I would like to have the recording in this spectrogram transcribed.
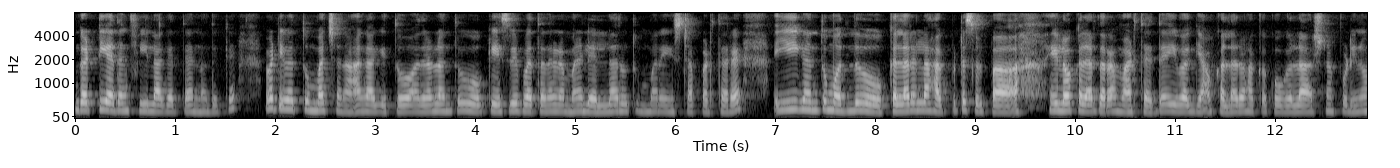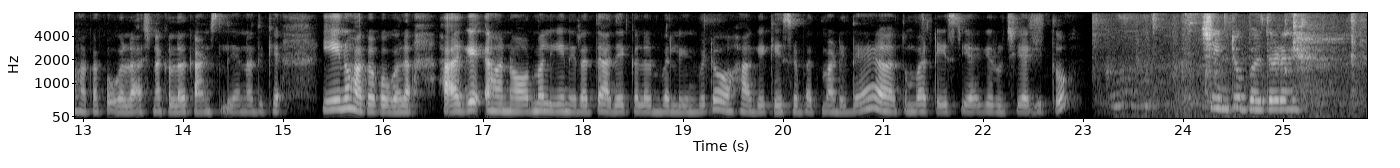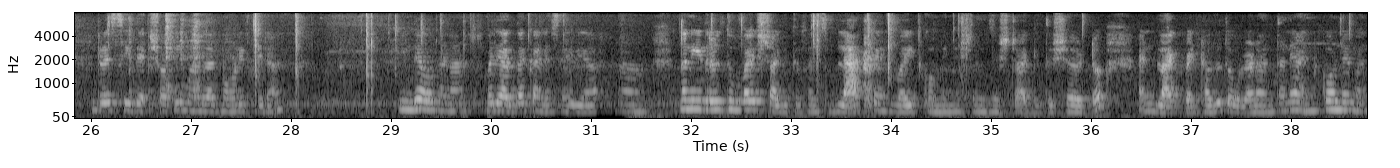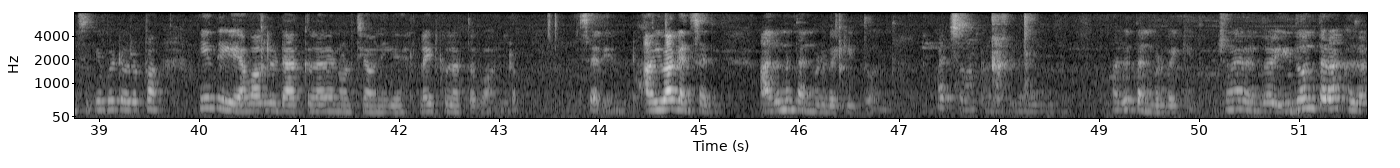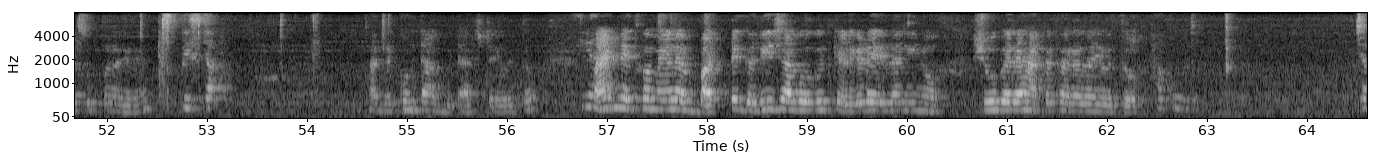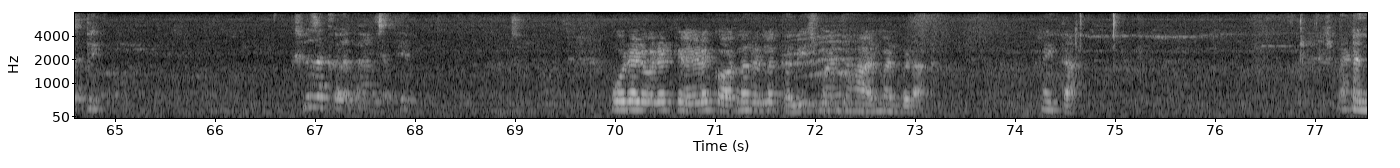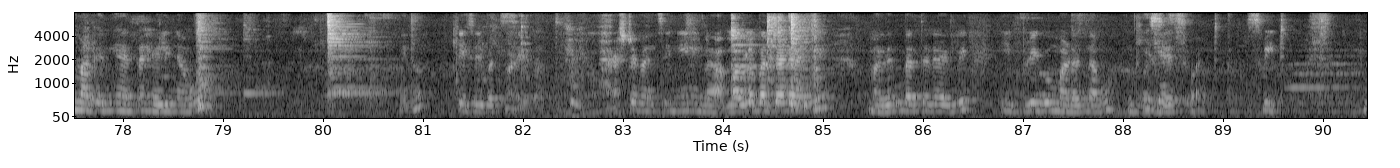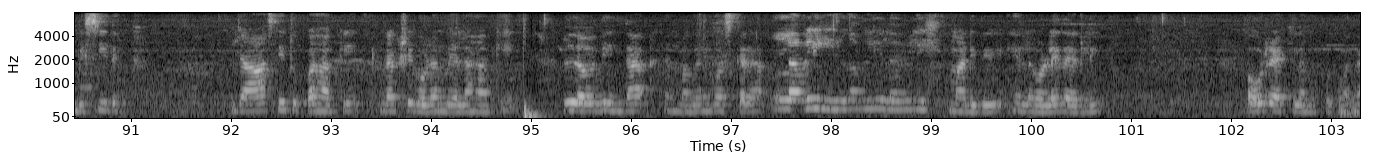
ಗಟ್ಟಿ ಆದಂಗೆ ಫೀಲ್ ಆಗುತ್ತೆ ಅನ್ನೋದಕ್ಕೆ. ಬಟ್ ಇವತ್ತು ತುಂಬ ಚೆನ್ನಾಗಾಗಿತ್ತು. ಅದರಲ್ಲಂತೂ ಕೇಸರಿ ಭಾತ್ ಅಂದರೆ ನಮ್ಮ ಮನೇಲಿ ಎಲ್ಲರೂ ತುಂಬಾ ಇಷ್ಟಪಡ್ತಾರೆ. ಈಗಂತೂ ಮೊದಲು ಕಲರೆಲ್ಲ ಹಾಕ್ಬಿಟ್ಟು ಸ್ವಲ್ಪ ಎಲ್ಲೋ ಕಲರ್ ಥರ ಮಾಡ್ತಾಯಿದ್ದೆ ಇವಾಗ ಯಾವ ಕಲರು ಹಾಕೋಕ್ಕೋಗಲ್ಲ ಅರ್ಶಿನ ಪುಡಿನೂ ಹಾಕೋಕ್ಕೋಗಲ್ಲ ಅರ್ಶಿನ ಕಲರ್ ಕಾಣಿಸ್ಲಿ ಅನ್ನೋದಕ್ಕೆ ಏನೂ ಹಾಕೋಕ್ಕೋಗಲ್ಲ ಹೋಗಲ್ಲ. ಹಾಗೆ ನಾರ್ಮಲ್ ಏನಿರುತ್ತೆ ಅದೇ ಕಲರ್ ಬರಲಿ ಅಂದ್ಬಿಟ್ಟು ಹಾಗೆ ಕೇಸರಿ ಬಾತ್ ಮಾಡಿದ್ದೆ. ತುಂಬ ಟೇಸ್ಟಿಯಾಗಿ ರುಚಿಯಾಗಿತ್ತು. ಚಿಂಟು ಬರ್ತ್ಡೇ ಡ್ರೆಸ್ ಇದೆ. ಶಾಪಿಂಗ್ ಮಾಡಿದಾಗ ನೋಡಿರ್ತೀರಾ? ಹಿಂದೆ ಹೋಗೋಣ. ಬರೀ ಅರ್ಧ ಕಾಣಿಸ್ತಾ ಇದೆಯಾ? ಹಾಂ. ನನಗೆ ಇದರಲ್ಲಿ ತುಂಬ ಇಷ್ಟ ಆಗಿತ್ತು friends black and white combinations ಇಷ್ಟ ಆಗಿತ್ತು. ಶರ್ಟು ಆ್ಯಂಡ್ ಬ್ಲ್ಯಾಕ್ ಪ್ಯಾಂಟ್ ಅದು ತೊಗೊಳ್ಳೋಣ ಅಂತಲೇ ಅಂದ್ಕೊಂಡೆ ಮನಸ್ಸಿಗೆ ಬಟ್ ಅವರಪ್ಪ ಹಿಂದೆ ಯಾವಾಗಲೂ ಡಾರ್ಕ್ ಕಲರೇ ನೋಡ್ತೀವಿ ಅವನಿಗೆ? ಲೈಟ್ ಕಲರ್ ತಗೋ ಅಂದರು. ಸರಿ ಅಂತ ಇವಾಗ ಅನ್ಸೋದು ಅದನ್ನು ತಂದುಬಿಡ್ಬೇಕಿತ್ತು ಅಂತ. ಅದು ತಂದುಬಿಡ್ಬೇಕಿತ್ತು. ಚೆನ್ನಾಗಿದೆ ಅಂದರೆ ಇದೊಂಥರ ಕಲರ್ ಸೂಪರ್ ಆಗಿದೆ. ಪಿಸ್ತಾ ಅದೇ ಕುಂಟ ಆಗ್ಬಿಟ್ಟೆ ಅಷ್ಟೇ ಇವತ್ತು. ಪ್ಯಾಂಟ್ ಎತ್ಕೊ ಮೇಲೆ ಬಟ್ಟೆ ಗಲೀಜಾಗಿ ಹೋಗೋದು ಕೆಳಗಡೆ ಎಲ್ಲ ನೀನು ಶೂ ಬೇರೆ ಹಾಕಕ್ಕಾಗಲ್ಲ ಇವತ್ತು. ಹಾಕೋಬೋದು ಚಪ್ಪಲಿ. ಶೂಸ್ ಹಾಕಲ್ಲ ಚಪ್ಪಲಿ. ಓಡಾಡಿ ಓಡಾಡಿ ಕೆಳಗಡೆ ಕಾರ್ನರ್ ಎಲ್ಲ ಗಲೀಜ್ ಮಾಡಿ ಹಾಳು ಮಾಡಬೇಡ. ಆಯ್ತಾ? ನನ್ನ ಮಗನಿಗೆ ಅಂತ ಹೇಳಿ ನಾವು. ಏನು? ಕೇಸರಿ ಬತ್ ಮಾಡಿದ್ದೆ ಅಷ್ಟೇ ಫ್ರೆಂಡ್ಸ್ ಇನ್ನೇನಿಲ್ಲ. ಮಗಳ ಬರ್ತಡೇ ಆಗಲಿ ಮಗನ ಬರ್ತಡೇ ಆಗಲಿ ಇಬ್ಬರಿಗೂ ಮಾಡೋದು ನಾವು ಕೇಸರಿ ಸ್ವೀಟ್ ಸ್ವೀಟ್ ಬಿಸಿ ಇದೆ. ಜಾಸ್ತಿ ತುಪ್ಪ ಹಾಕಿ ದ್ರಾಕ್ಷಿ ಗೋಡಂಬಿ ಎಲ್ಲ ಹಾಕಿ ಲವ್ಲಿಯಿಂದ ನನ್ನ ಮಗನಿಗೋಸ್ಕರ ಲವ್ಲಿ ಲವ್ಲಿ ಲವ್ಲಿ ಮಾಡಿದ್ದೀವಿ ಎಲ್ಲ ಒಳ್ಳೇದಾಗಲಿ ಪೌಡ್ರ್ ಹಾಕಿಲ್ಲ ಮುಖಕ್ಕೆ ಮಗ.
